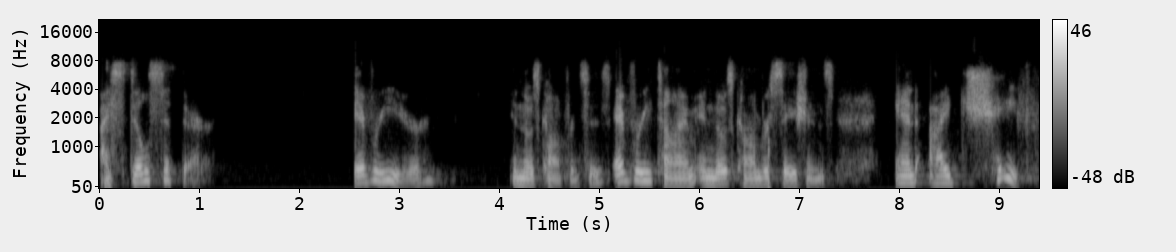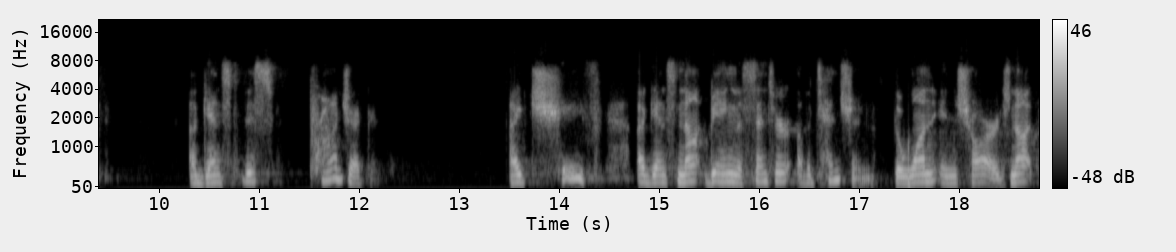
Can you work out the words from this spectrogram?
I still sit there every year in those conferences, every time in those conversations, and I chafe against this project. I chafe against not being the center of attention, the one in charge, not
